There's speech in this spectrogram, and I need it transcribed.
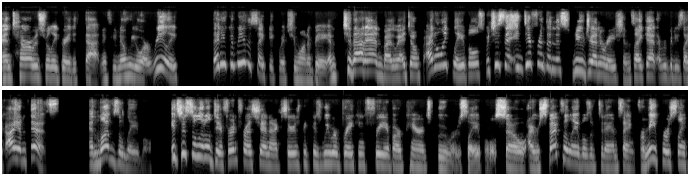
And tarot is really great at that. And if you know who you are really, then you can be the psychic witch you want to be. And to that end, by the way, I don't, I don't like labels, which is different than this new generations. I get everybody's like, I am this and loves a label. It's just a little different for us Gen Xers because we were breaking free of our parents' boomers labels. So I respect the labels of today. I'm saying for me personally,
